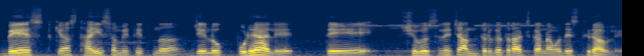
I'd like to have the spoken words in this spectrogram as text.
बेस्ट किंवा स्थायी समितीतनं जे लोक पुढे आले ते शिवसेनेच्या अंतर्गत राजकारणामध्ये स्थिरावले.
